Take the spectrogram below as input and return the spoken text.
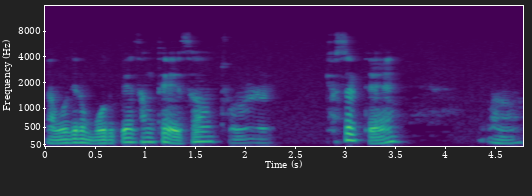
나머지는 모두 뺀 상태에서 전원을 켰을 때 어,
